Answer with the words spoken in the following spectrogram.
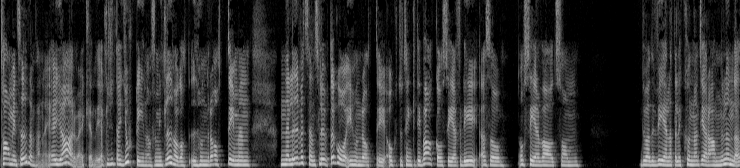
tar mig tiden för henne. Jag gör verkligen det. Jag kanske inte har gjort det innan för mitt liv har gått i 180. Men när livet sen slutar gå i 180 och du tänker tillbaka och ser, för det, alltså, och ser vad som du hade velat eller kunnat göra annorlunda.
